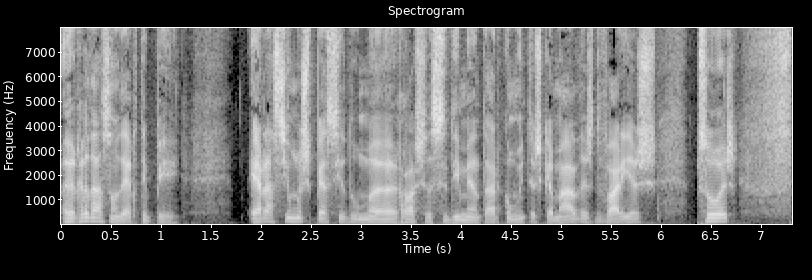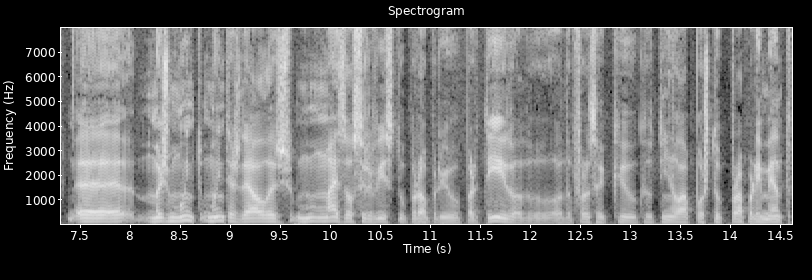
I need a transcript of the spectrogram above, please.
a redação da RTP era assim uma espécie de uma rocha sedimentar com muitas camadas de várias pessoas, uh, mas muito, muitas delas mais ao serviço do próprio partido ou, do, ou da força que, que tinha lá posto do que propriamente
